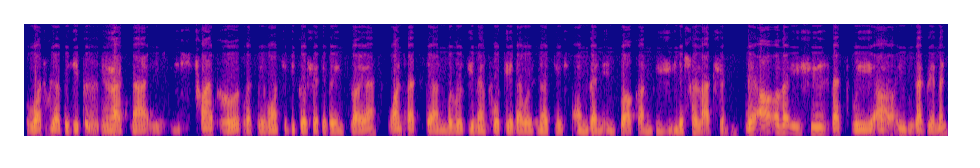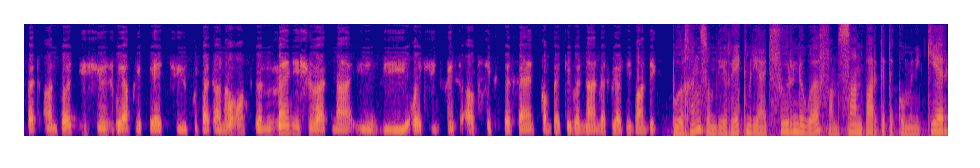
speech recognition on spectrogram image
What we are busy doing right now is the strike rules that we want to negotiate with the employer. Once that's done, we will give them 48 hours notice and then embark on the industrial action. There are other issues that we are in disagreement, but on both issues, we are prepared to put that on hold. The main issue right now is the wage increase of 6% compared to the 9 that we are demanding. Pogings om direk met die uitvoerende hoof van Sanparks te kommunikeer,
